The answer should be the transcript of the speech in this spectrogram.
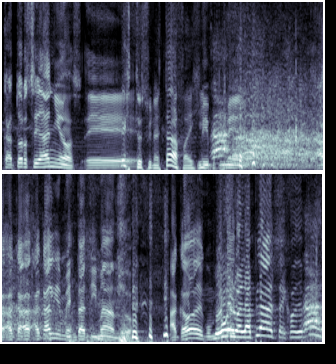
14 años. eh, Esto es una estafa, dijiste. acá alguien me está timando. Acaba de ¡Me cumplir. vuelva la plata, hijo de puta!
